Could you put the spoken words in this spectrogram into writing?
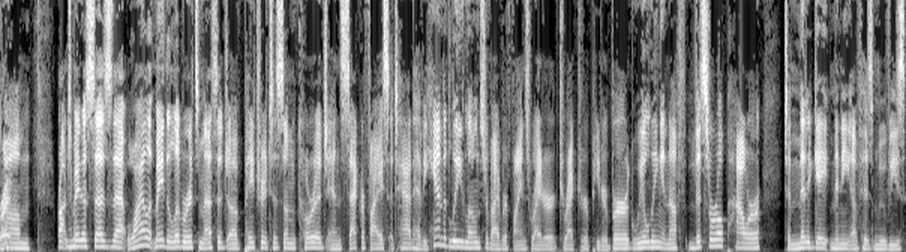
Right. Um, Rotten Tomatoes says that while it may deliver its message of patriotism, courage, and sacrifice a tad heavy handedly, Lone Survivor finds writer director Peter Berg wielding enough visceral power to mitigate many of his movies'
